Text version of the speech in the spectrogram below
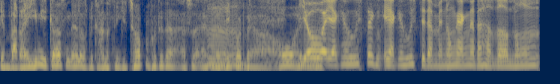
Jamen, var der egentlig ikke også en aldersbegrænsning i toppen på det der? Altså, at mm. man ikke måtte være over? Jo, og jeg kan, huske det, jeg kan huske det der med nogle gange, når der havde været nogen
